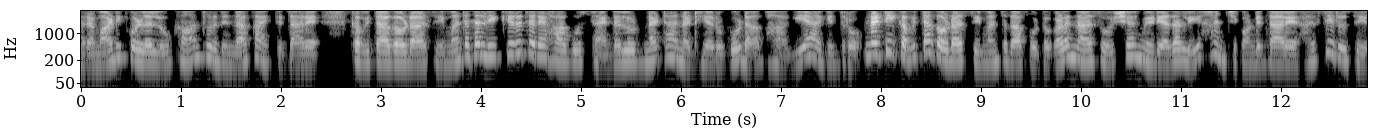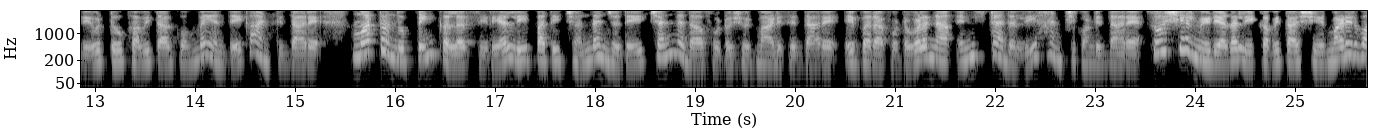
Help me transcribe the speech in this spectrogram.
ಬರಮಾಡಿಕೊಳ್ಳಲು ಕಾಂತುರದಿಂದ ಕಾಯ್ತಿದ್ದಾರೆ. ಕವಿತಾ ಗೌಡ ಸೀಮಂತದಲ್ಲಿ ಕಿರುತೆರೆ ಹಾಗೂ ಸ್ಯಾಂಡಲ್ವುಡ್ ನಟ, ನಟಿಯರು ಕೂಡ ಭಾಗಿಯಾಗಿದ್ದಾರೆ ಆಗಿದ್ರು. ನಟಿ ಕವಿತಾ ಗೌಡ ಶ್ರೀಮಂತದ ಫೋಟೋಗಳನ್ನ ಸೋಷಿಯಲ್ ಮೀಡಿಯಾದಲ್ಲಿ ಹಂಚಿಕೊಂಡಿದ್ದಾರೆ. ಹಸಿರು ಸೀರೆ ಉಟ್ಟು ಕವಿತಾ ಗೊಂಬೆಯಂತೆ ಕಾಣ್ತಿದ್ದಾರೆ. ಮತ್ತೊಂದು ಪಿಂಕ್ ಕಲರ್ ಸೀರೆಯಲ್ಲಿ ಪತಿ ಚಂದನ್ ಜೊತೆ ಚಂದದ ಫೋಟೋಶೂಟ್ ಮಾಡಿಸಿದ್ದಾರೆ. ಇಬ್ಬರ ಫೋಟೋಗಳನ್ನ ಇನ್ಸ್ಟಾದಲ್ಲಿ ಹಂಚಿಕೊಂಡಿದ್ದಾರೆ. ಸೋಷಿಯಲ್ ಮೀಡಿಯಾದಲ್ಲಿ ಕವಿತಾ ಶೇರ್ ಮಾಡಿರುವ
